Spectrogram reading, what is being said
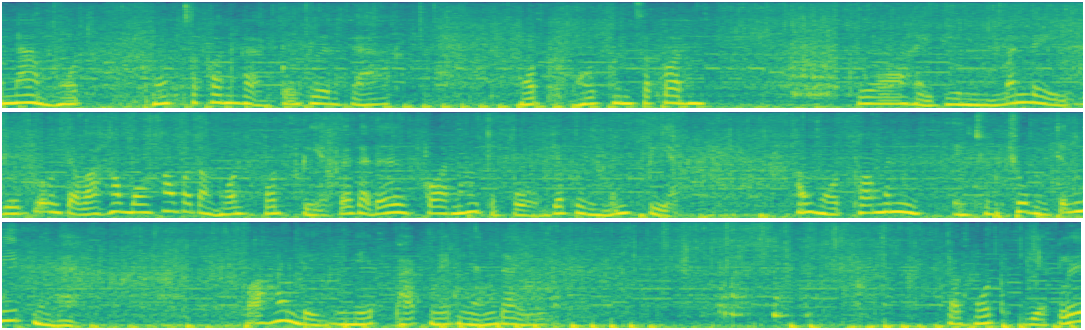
เอาน้ำหดหดสักก้อนค่ะเพื่อนๆจ้าหดหดเพิ่นสักก้อนเพื่อให้ดินมันได้ยุดลงแต่ว่าเฮาบ่เฮาบ่ต้องหดหดเปียกก็ก็เด้อก่อนเฮาจะปลูกอย่าเพิ่งมันเปียกเฮาหดเพราะมันไอ้ชุ่มๆจักนิดหนึงค่ะเพราะเฮาได้เน็บพักเน็บหยังได้ถ้าหดเปียกเลย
